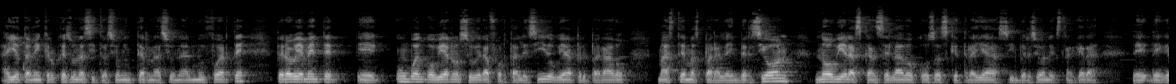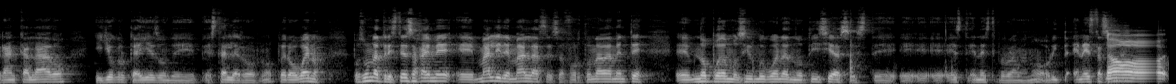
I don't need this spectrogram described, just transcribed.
Ahí yo también creo que es una situación internacional muy fuerte. Pero obviamente eh, un buen gobierno se hubiera fortalecido, hubiera preparado más temas para la inversión, no hubieras cancelado cosas que traías inversión extranjera de, gran calado. Y yo creo que ahí es donde está el error, ¿no? Pero bueno, pues una tristeza, Jaime. Eh, mal y de malas, desafortunadamente, eh, no podemos decir muy buenas noticias este, este, en este programa, ¿no? Ahorita, en esta semana.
